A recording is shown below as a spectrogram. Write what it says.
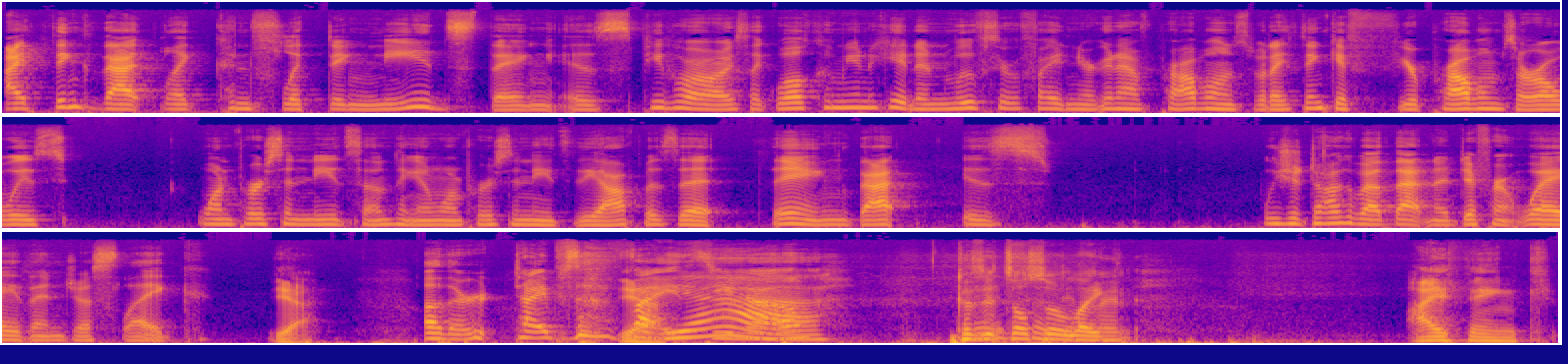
I think that like conflicting needs thing is people are always like, well, communicate and move through a fight and you're going to have problems. But I think if your problems are always one person needs something and one person needs the opposite thing, that is, we should talk about that in a different way than just like Yeah. other types of Yeah. fights, you know? Because That it's is so also like. I think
